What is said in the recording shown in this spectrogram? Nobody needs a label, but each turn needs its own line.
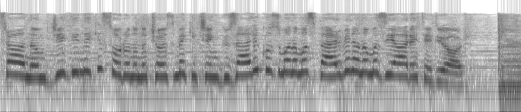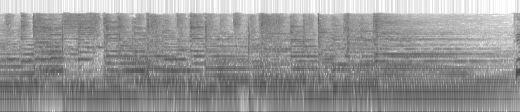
Esra Hanım cildindeki sorununu çözmek için güzellik uzmanımız Pervin Hanım'ı ziyaret ediyor.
